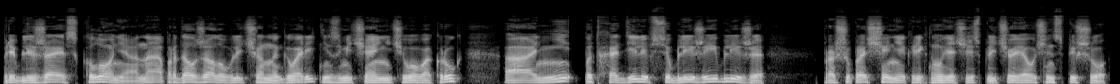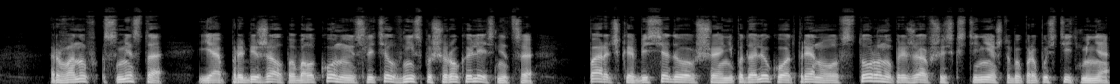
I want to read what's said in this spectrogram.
приближаясь к Лоне. Она продолжала увлеченно говорить, не замечая ничего вокруг, а они подходили все ближе и ближе. «Прошу прощения», — крикнул я через плечо, — «я очень спешу». Рванув с места, я пробежал по балкону и слетел вниз по широкой лестнице — Парочка, беседовавшая неподалеку, отпрянула в сторону, прижавшись к стене, чтобы пропустить меня.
